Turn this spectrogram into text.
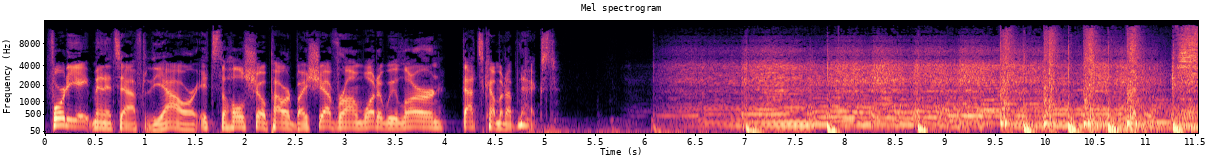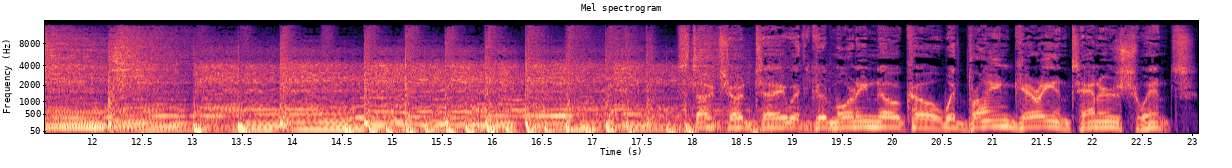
48 minutes after the hour, it's the Hull Show powered by Chevron. What did we learn? That's coming up next. Start your day with Good Morning NoCo with Brian Gary and Tanner Schwint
